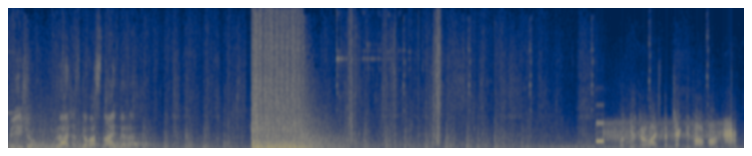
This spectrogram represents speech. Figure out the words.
Вижу! Вражеского снайпера! We've neutralized objective Alpha.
